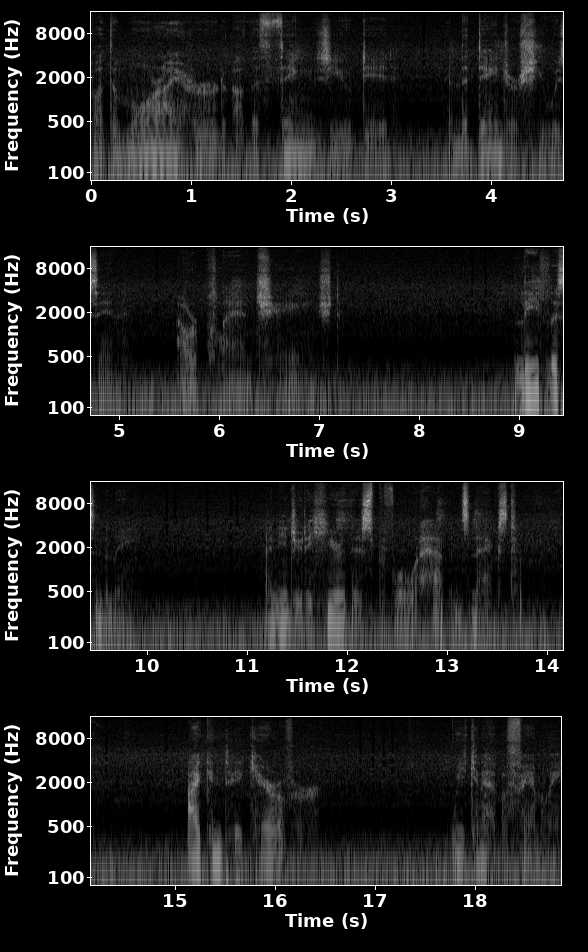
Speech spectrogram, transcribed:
But the more I heard about the things you did and the danger she was in, our plan changed. Lee, listen to me. I need you to hear this before what happens next. I can take care of her. We can have a family.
